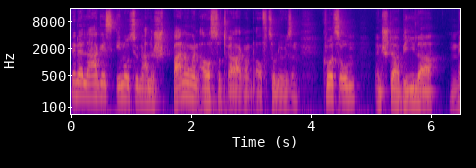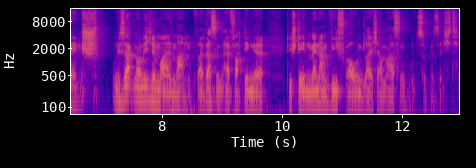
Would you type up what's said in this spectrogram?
der in der Lage ist, emotionale Spannungen auszutragen und aufzulösen. Kurzum, ein stabiler Mensch. Und ich sage noch nicht immer ein Mann, weil das sind einfach Dinge, die stehen Männern wie Frauen gleichermaßen gut zu Gesicht.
